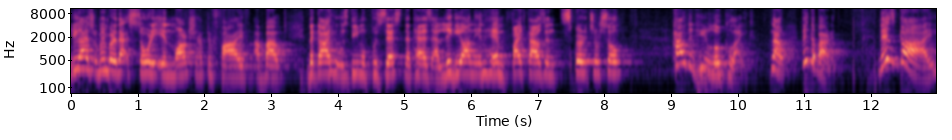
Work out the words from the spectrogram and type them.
You guys remember that story in Mark chapter 5 about the guy who was demon possessed that has a legion in him, 5,000 spirits or so? How did he look like? Now, think about it. This guy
